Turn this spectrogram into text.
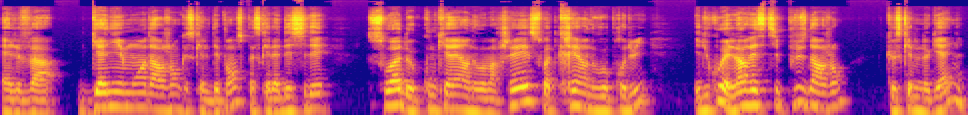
elle va gagner moins d'argent que ce qu'elle dépense parce qu'elle a décidé soit de conquérir un nouveau marché, soit de créer un nouveau produit. Et du coup, elle investit plus d'argent que ce qu'elle ne gagne.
